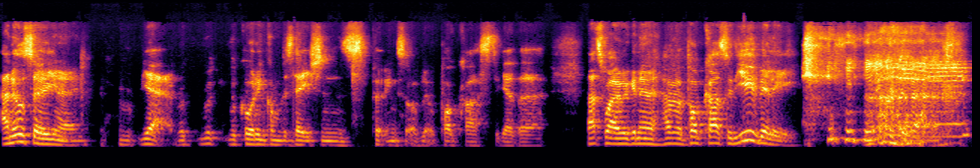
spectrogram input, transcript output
And also you know yeah re- recording conversations putting sort of little podcasts together. That's why we're going to have a podcast with you billy.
